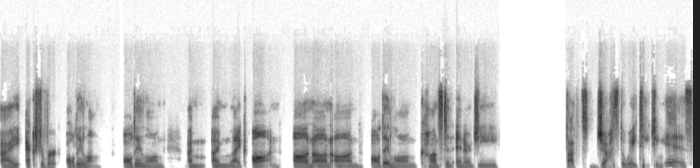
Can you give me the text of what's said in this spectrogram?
I extrovert all day long. All day long, I'm I'm like on, on, on, on all day long, constant energy. That's just the way teaching is.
